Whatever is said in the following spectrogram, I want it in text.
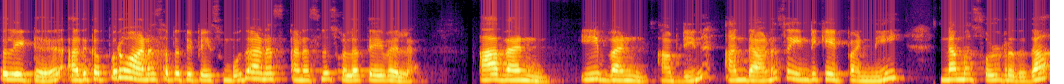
சொல்லிட்டு அதுக்கப்புறம் அனஸை பற்றி பேசும்போது அனஸ் அனஸ்னு சொல்ல தேவையில்லை. அவன் இவன் அப்படின்னு அந்த அனுசை இண்டிகேட் பண்ணி நம்ம சொல்கிறது தான்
